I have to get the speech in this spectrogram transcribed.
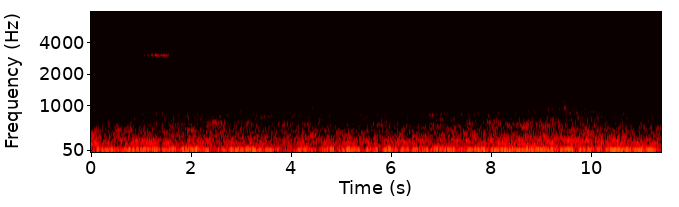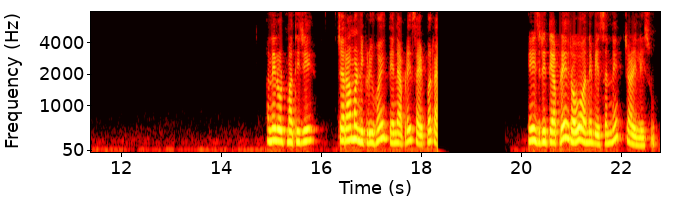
અને લોટમાંથી જે ચરામણ નીકળ્યું હોય તેને આપણે સાઈડ પર રાખી એ જ રીતે આપણે રવો અને બેસનને ચાળી લઈશું.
